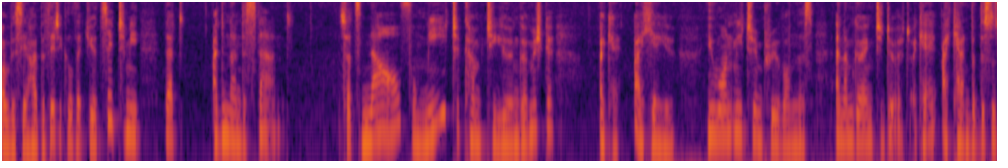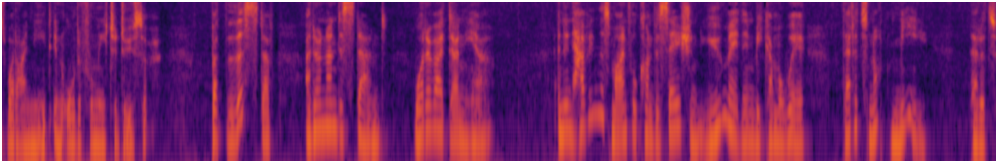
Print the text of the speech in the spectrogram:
obviously hypothetical, that you had said to me that I didn't understand. So it's now for me to come to you and go, Mishka, okay, I hear you. You want me to improve on this, and I'm going to do it, okay? I can, but this is what I need in order for me to do so. But this stuff, I don't understand. What have I done here? And in having this mindful conversation, you may then become aware that it's not me, that it's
